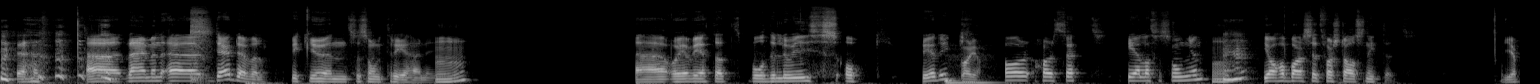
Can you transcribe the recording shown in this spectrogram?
Eh, nej men Daredevil fick ju en säsong tre här nu. Mm. Eh, och jag vet att både Louise och Fredrik Var jag. har, har sett hela säsongen. Mm. Mhm. Jag har bara sett första avsnittet. Japp.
